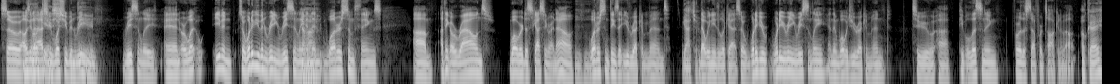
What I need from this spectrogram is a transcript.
So I was gonna ask you what you've been reading dude. recently, and or what even so what have you been reading recently, Uh-huh. and then what are some things um, I think around what we're discussing right now. Mhm. What are some things that you'd recommend Gotcha. that we need to look at? So what have you what are you reading recently, and then what would you recommend to uh, people listening for the stuff we're talking about? Okay.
